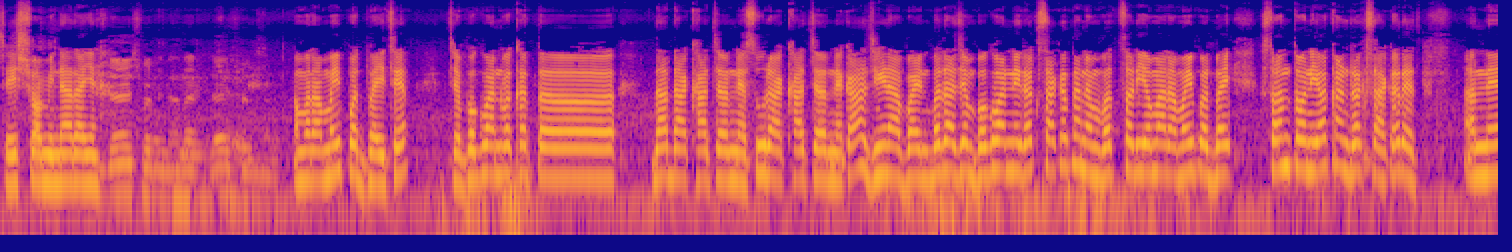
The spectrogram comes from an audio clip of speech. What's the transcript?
જય સ્વામિનારાયણ. જય સ્વામિનારાયણ જય સ્વામિનારાયણ. અમારા મહિપતભાઈ છે જે ભગવાન વખત દાદા ખાચર ને સુરા ખાચર ને કા ઝીણાભાઈ ને બધા જેમ ભગવાનની રક્ષા કરતા ને એમ વત્સળી અમારા મહિપતભાઈ સંતોની અખંડ રક્ષા કરે છે. અને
